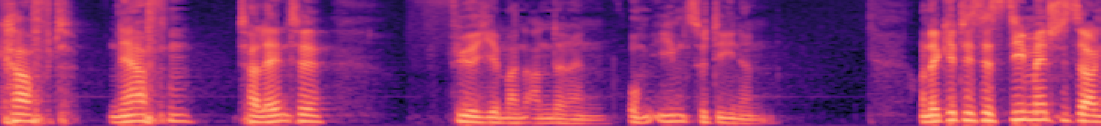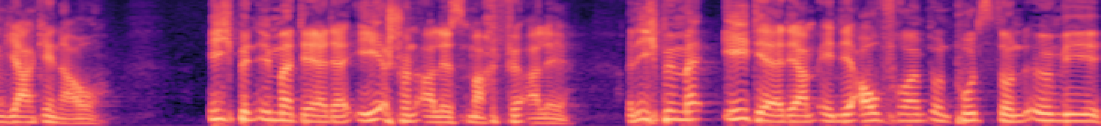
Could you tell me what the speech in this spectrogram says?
Kraft, Nerven, Talente für jemand anderen, um ihm zu dienen. Und da gibt es jetzt die Menschen, die sagen, ja genau, ich bin immer der, der eh schon alles macht für alle. Und ich bin eh der, der am Ende aufräumt und putzt und irgendwie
